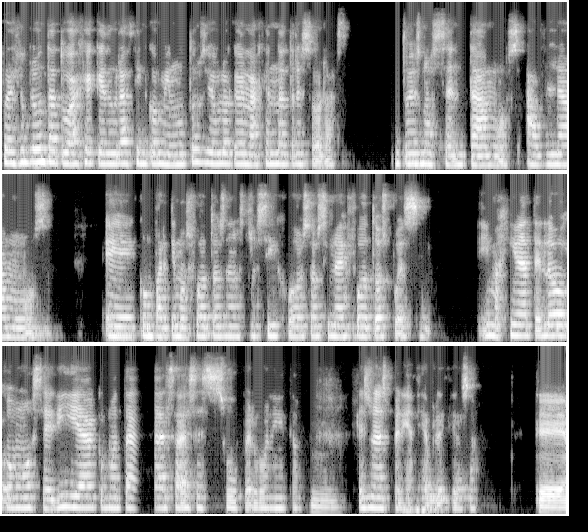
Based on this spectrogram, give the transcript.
por ejemplo, un tatuaje que dura cinco minutos, yo bloqueo en la agenda tres horas. Entonces nos sentamos, hablamos, eh, compartimos fotos de nuestros hijos, o si no hay fotos, pues imagínatelo cómo sería, cómo tal, ¿sabes? Es súper bonito. Mm. Es una experiencia preciosa. ¿Te,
